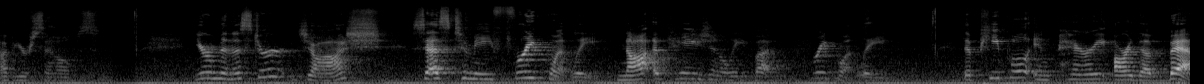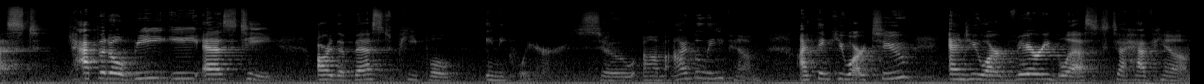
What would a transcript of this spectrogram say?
of yourselves. Your minister, Josh, says to me frequently, not occasionally, but frequently, the people in Perry are the best, capital B E S T, are the best people anywhere. So um, I believe him. I think you are too and you are very blessed to have him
